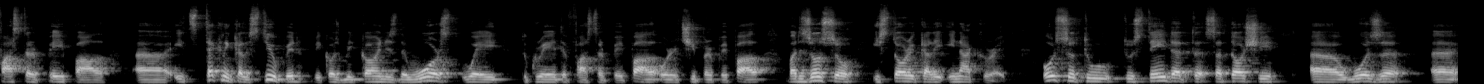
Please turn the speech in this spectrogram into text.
faster PayPal. Uh, it's technically stupid because Bitcoin is the worst way to create a faster PayPal or a cheaper PayPal, but it's also historically inaccurate. Also, to, to state that Satoshi uh, was uh, uh,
